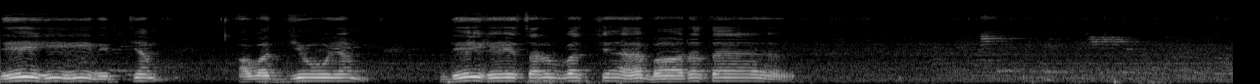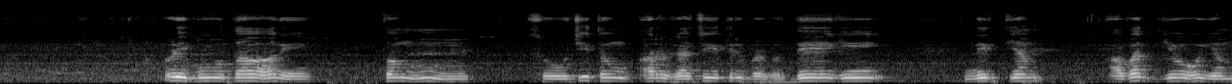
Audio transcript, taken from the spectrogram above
தேஹி நித்யம் அவத்யோயம் देहे सर्वस्य भारत। परिभूतानि त्वं सूचितुम् अर्हसि त्रिप्रदेहि नित्यम् अवध्योऽयं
